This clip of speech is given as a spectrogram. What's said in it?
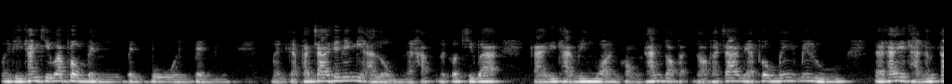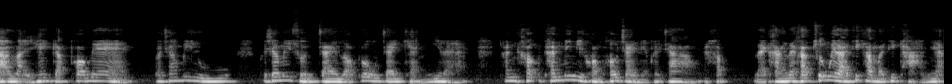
บางทีท่านคิดว่าพระองค์เป็น เป็นปูนเป็นเหมือนกับพระเจ้าที่ไม่มีอารมณ์นะครับ แล้วก็คิดว่าการที่ฐานวิงวอนของท่านต่อต่อพระเจ้าเนี่ยพระองค์ไม่ไม่รู้แต่ถ้าอธิษฐานน้ำตาไหลให้กับพ่อแม่ พระเจ้าไม่รู้ พระเจ้าไม่สนใจหรอกพระองค์ใจแข็งนี่แหละท่านเขาท่านไม่มีความเข้าใจในพระเจ้านะครับหลายครั้งนะครับช่วงเวลาที่คำอธิษฐานเนี่ย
